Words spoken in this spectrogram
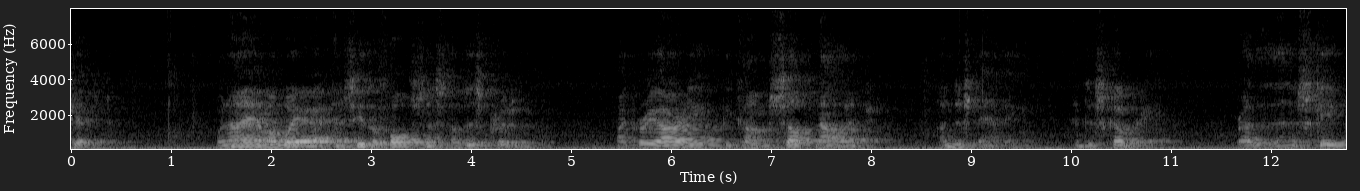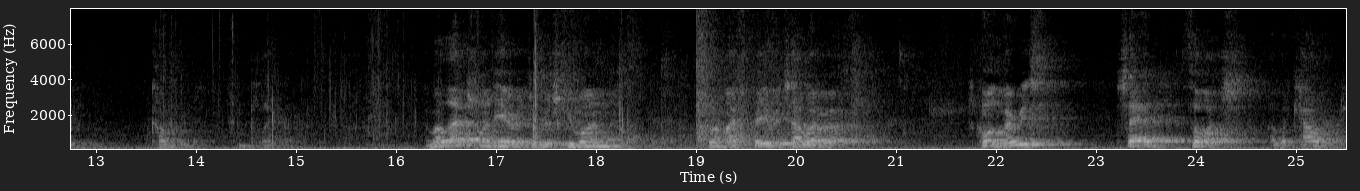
shift. When I am aware and see the falseness of this prison, my priority becomes self-knowledge, understanding, and discovery, rather than escape, comfort, and pleasure. And my last one here is a risky one, one of my favorites, however. It's called Very Sad Thoughts of a Coward.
